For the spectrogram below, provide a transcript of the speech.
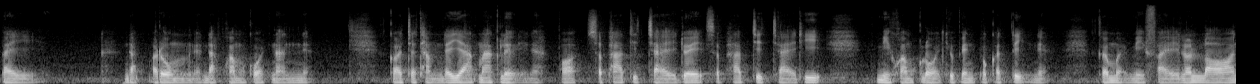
ไป ดับอารมณ์เนี่ยดับความโกรธนั้นเนี่ยก็จะทำได้ยากมากเลยนะเพราะสภาพจิตใจด้วยสภาพจิตใจที่มีความโกรธอยู่เป็นปกติเนี่ยก็เหมือนมีไฟร้อน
